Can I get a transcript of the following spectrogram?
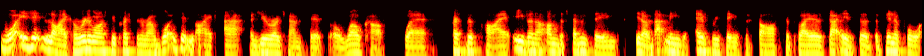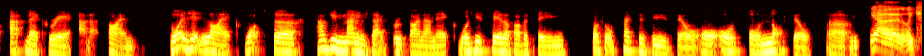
What is it like? I really want to ask you a question around what is it like at a Euro Championship or World Cup where pressure's high, even at under 17, you know, that means everything to staff, to players. That is the, the pinnacle at their career at that time. What is it like? What's the, how do you manage that group dynamic? What do you feel of other teams? what sort of pressures do you feel or or, or not feel? Um, yeah, like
